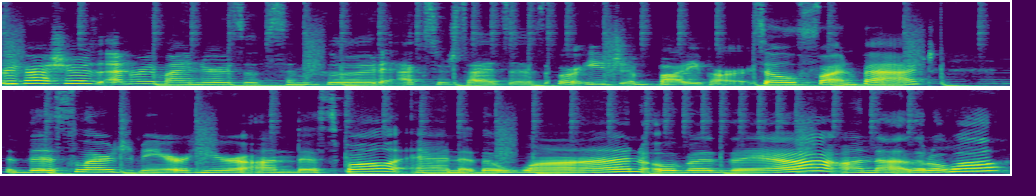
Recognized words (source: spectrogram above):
refreshers and reminders of some good exercises for each body part. So fun fact, this large mirror here on this wall and the one over there on that little wall,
